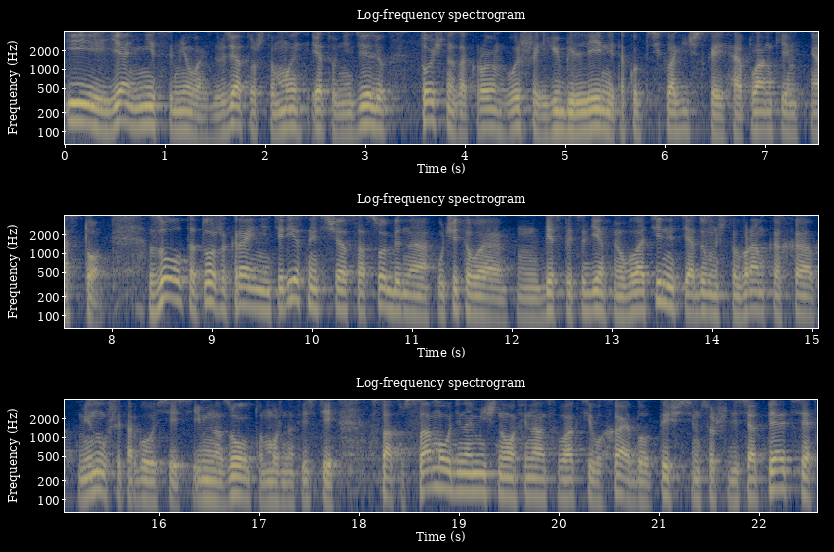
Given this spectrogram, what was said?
И я не сомневаюсь, друзья, то, что мы эту неделю точно закроем выше юбилейной такой психологической э, планки 100. Золото тоже крайне интересное сейчас, особенно учитывая беспрецедентную волатильность. Я думаю, что в рамках э, минувшей торговой сессии именно золоту можно отвести статус самого динамичного финансового актива. Хай был 1765.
